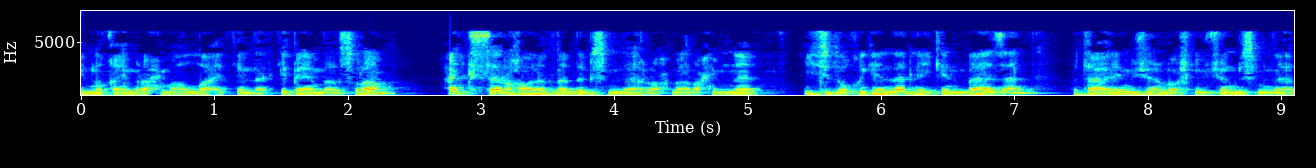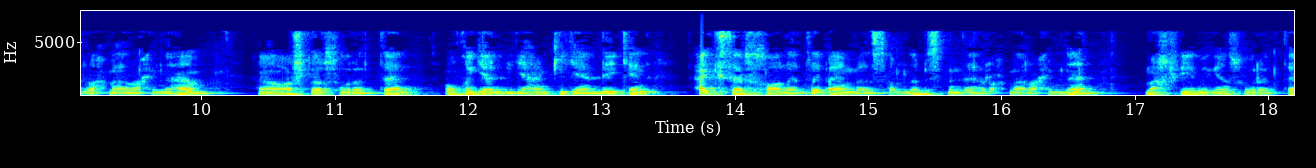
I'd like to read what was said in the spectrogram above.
ibn qayim rahimalloh aytganlarki payg'ambar alayhissalom aksar holatlarda bismillahi rohmanir rohimni ichida o'qiganlar lekin ba'zan ta'lim uchun boshqa uchun bismillahi rohmanir rohimni ham e, oshkor suratda o'qiganligi ham kelgan lekin aksar holati payg'ambar alayhisalomni bismillahi rohmanir rohimni maxfiy bo'lgan suratda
